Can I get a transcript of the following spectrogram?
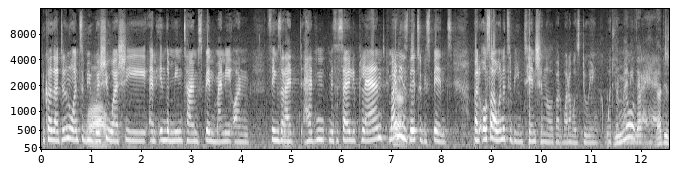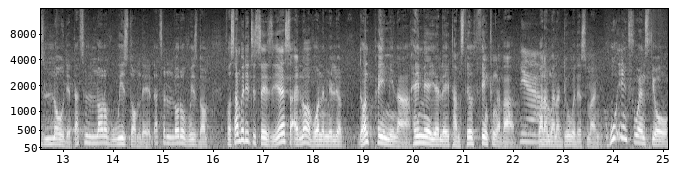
Because I didn't want to be Wow. wishy-washy and in the meantime spend money on things that I mm. hadn't necessarily planned. Money Yeah. is there to be spent, but also I wanted to be intentional about what I was doing with Do the money that, that, I had. that is loaded? That's a lot of wisdom there. That's a lot of wisdom. For somebody to say, yes, I know I've won a million, don't pay me now. Pay me a year later. I'm still thinking about Yeah. what I'm going to do with this money. Who influenced your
